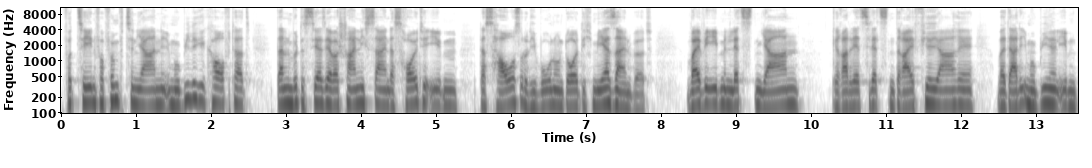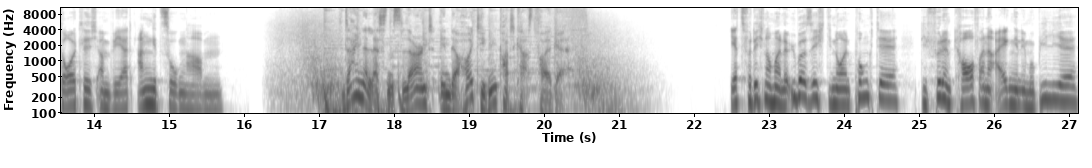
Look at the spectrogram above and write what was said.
vor 10, vor 15 Jahren eine Immobilie gekauft hat, dann wird es sehr, sehr wahrscheinlich sein, dass heute eben das Haus oder die Wohnung deutlich mehr sein wird, weil wir eben in den letzten Jahren, gerade jetzt die letzten drei, vier Jahre, weil da die Immobilien eben deutlich am Wert angezogen haben. Deine Lessons learned in der heutigen Podcast-Folge. Jetzt für dich nochmal in der Übersicht die neun Punkte, die für den Kauf einer eigenen Immobilie,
